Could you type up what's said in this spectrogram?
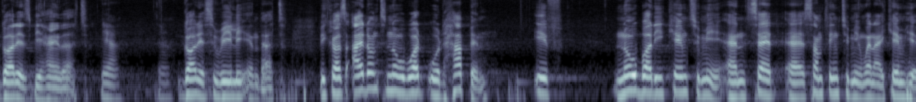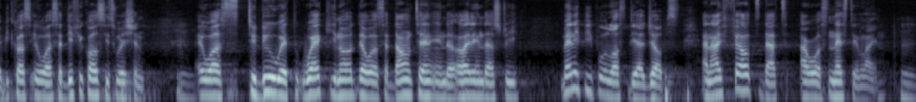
God is behind that. Yeah. yeah. God is really in that. Because I don't know what would happen if nobody came to me and said uh, something to me when I came here because it was a difficult situation. Mm. It was to do with work, you know, there was a downturn in the oil industry. Many people lost their jobs, and I felt that I was next in line. Mm.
